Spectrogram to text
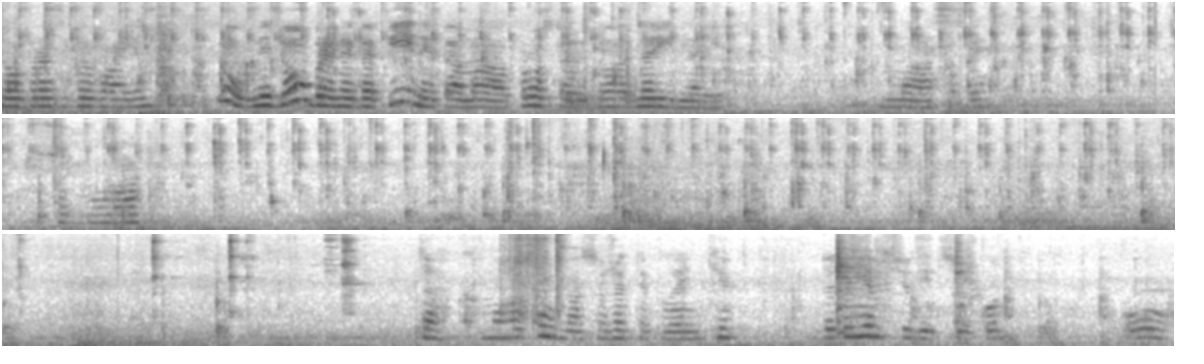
Добре збиваємо. Ну, не добре, не до там, а просто до однорідної маси. Щоб була. Так, молоко у нас уже тепленьке. Додаємо сюди цукор. Ох.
